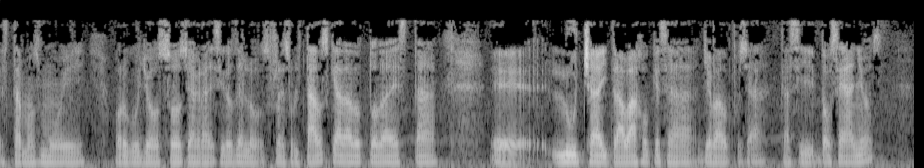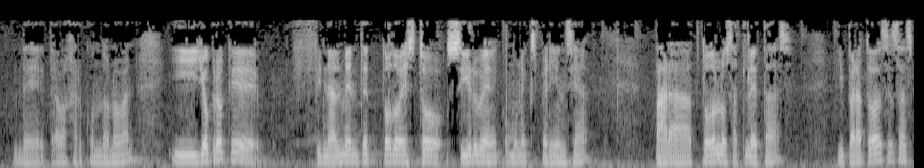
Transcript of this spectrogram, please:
estamos muy orgullosos y agradecidos de los resultados que ha dado toda esta eh, lucha y trabajo que se ha llevado pues ya casi 12 años de trabajar con Donovan. Y yo creo que finalmente todo esto sirve como una experiencia para todos los atletas y para todas esas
